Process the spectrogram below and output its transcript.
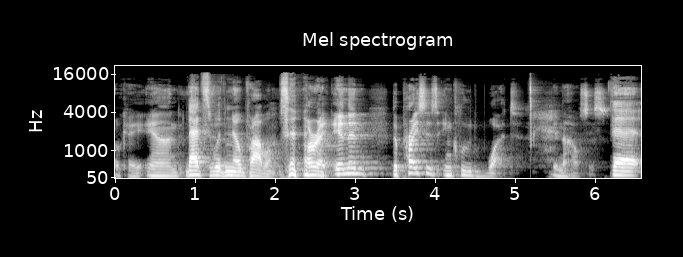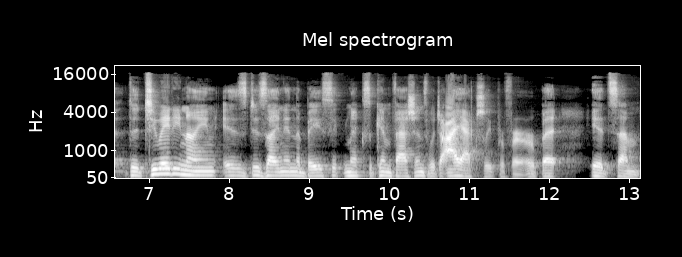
Okay, and That's with no problems. all right, and then the prices include what in the houses? The the 289 is designed in the basic Mexican fashions, which I actually prefer, but it's um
